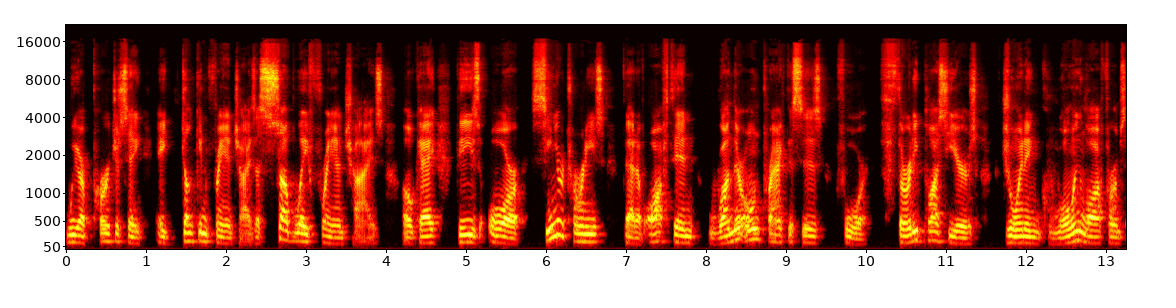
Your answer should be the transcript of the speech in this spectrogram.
we are purchasing a Dunkin' franchise, a Subway franchise. Okay, these are senior attorneys that have often run their own practices for 30 plus years, joining growing law firms,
